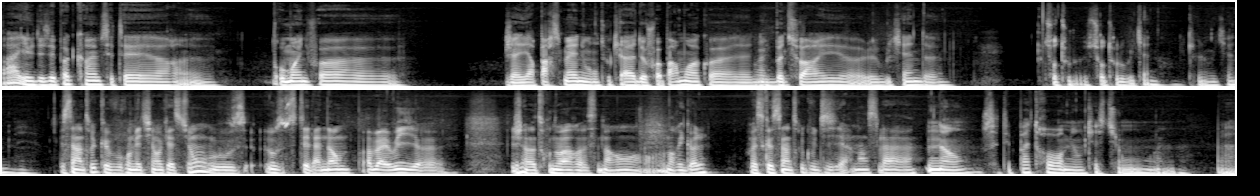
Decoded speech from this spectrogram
Ah, il y a eu des époques quand même, c'était euh, au moins une fois, euh, j'allais dire par semaine, ou en tout cas deux fois par mois, quoi. Une Ouais. bonne soirée euh, le week-end. surtout, le- surtout le week-end. Que le week-end, mais. Et c'est un truc que vous remettiez en question ou, ou c'était la norme? Ah bah oui, j'ai un trou noir, euh, c'est marrant, on en rigole Ou est-ce que c'est un truc où vous disiez, ah mince là, euh, Non, c'était pas trop remis en question. euh, voilà.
